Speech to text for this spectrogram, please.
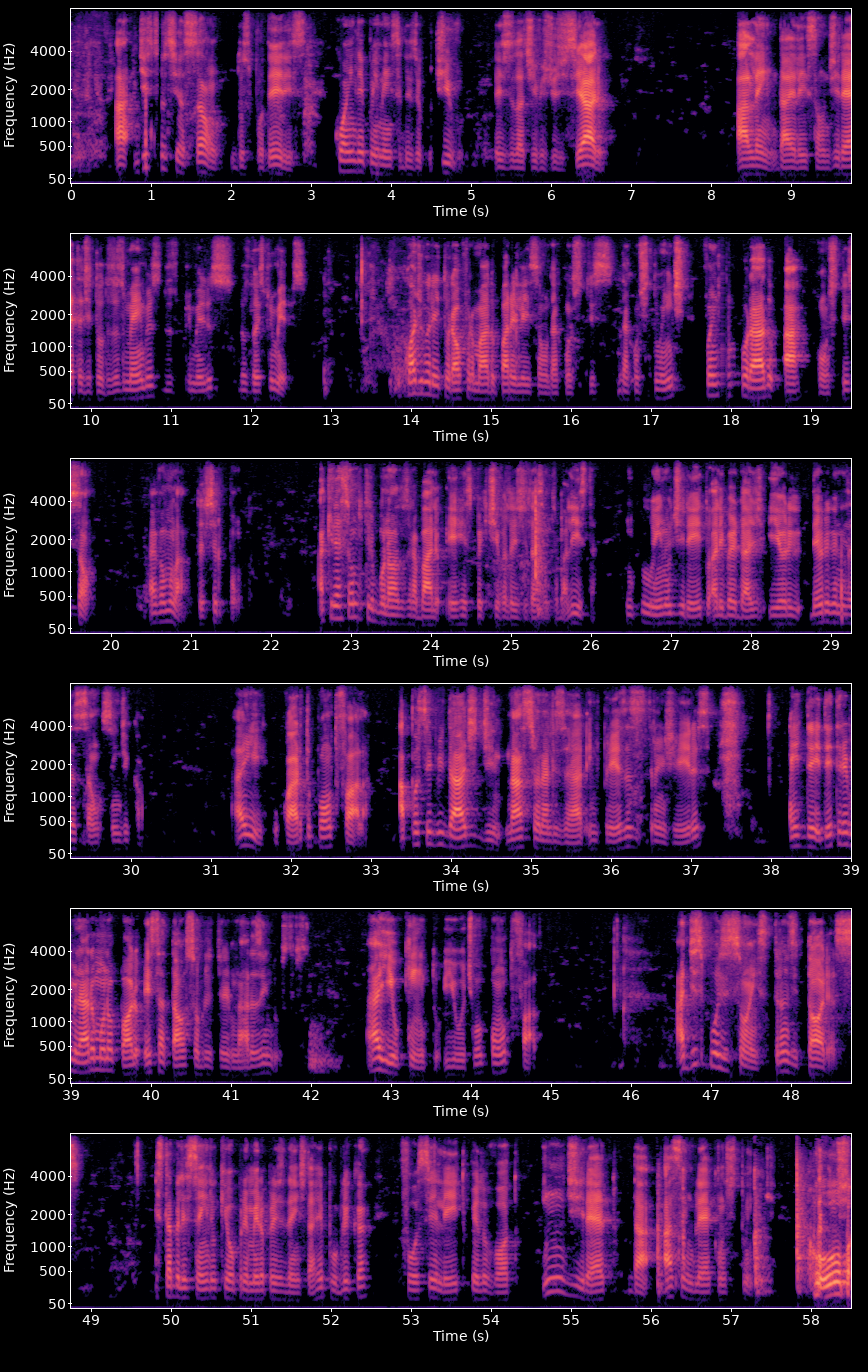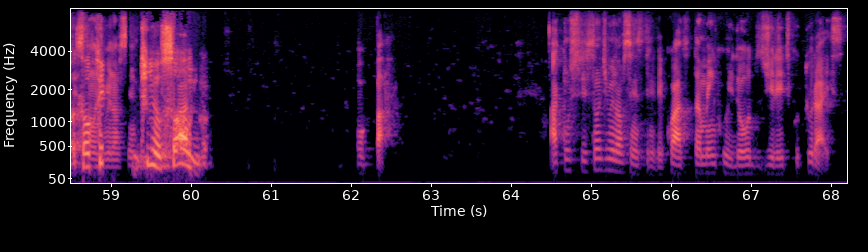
a dissociação dos poderes com a independência do executivo, legislativo e judiciário, além da eleição direta de todos os membros dos primeiros dos dois primeiros. O Código Eleitoral formado para a eleição da, Constitu da Constituinte foi incorporado à Constituição. Aí vamos lá, terceiro ponto. A criação do Tribunal do Trabalho e respectiva legislação trabalhista, incluindo o direito à liberdade de organização sindical. Aí, o quarto ponto fala a possibilidade de nacionalizar empresas estrangeiras e de determinar o monopólio estatal sobre determinadas indústrias. Aí, o quinto e último ponto fala Há disposições transitórias estabelecendo que o primeiro presidente da República fosse eleito pelo voto indireto da Assembleia Constituinte. Opa, só um tinha só. Opa. A Constituição de 1934 também cuidou dos direitos culturais,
